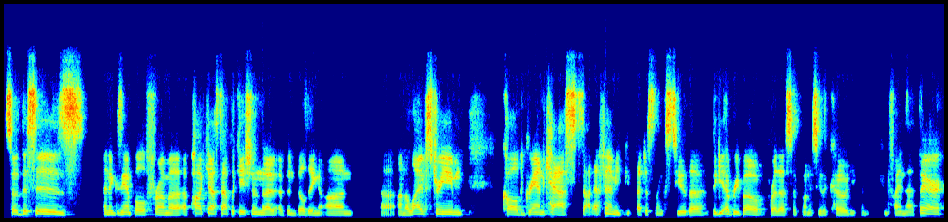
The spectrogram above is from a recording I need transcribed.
So this is an example from a, a podcast application that I've been building on uh, on a live stream called grandcast.fm. You, that just links to the, the GitHub repo for this. If you want to see the code, you can, can find that there.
